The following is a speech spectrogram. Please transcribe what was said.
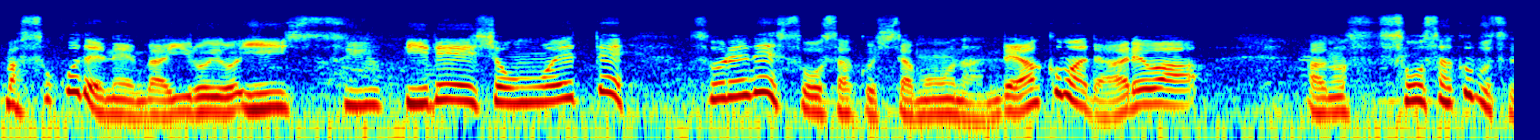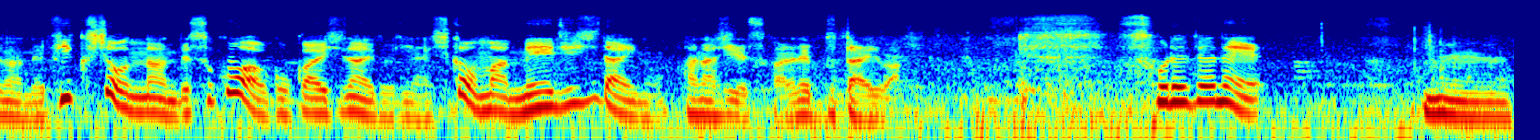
まあ、そこでね、ま、いろいろインスピレーションを得てそれで創作したものなんであくまであれはあの創作物なんでフィクションなんでそこは誤解しないといけない。しかもまあ明治時代の話ですからね舞台は。それでねうん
